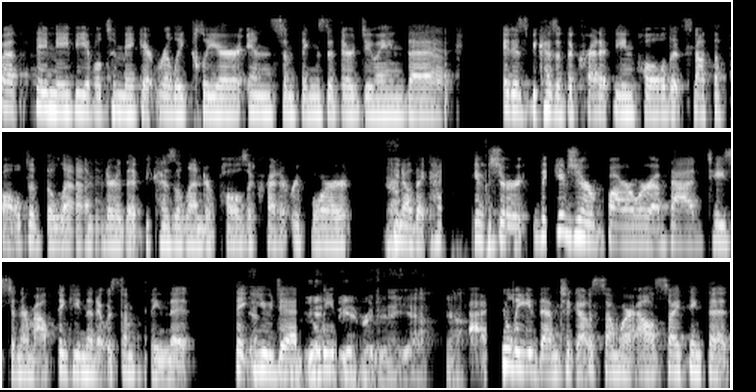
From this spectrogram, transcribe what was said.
but they may be able to make it really clear in some things that they're doing that it is because of the credit being pulled. It's not the fault of the lender that because a lender pulls a credit report, yeah. you know, that kind of gives your that gives your borrower a bad taste in their mouth, thinking that it was something that that yeah. you did. We, lead, we originate, yeah, yeah. Uh, lead them to go somewhere else. So I think that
